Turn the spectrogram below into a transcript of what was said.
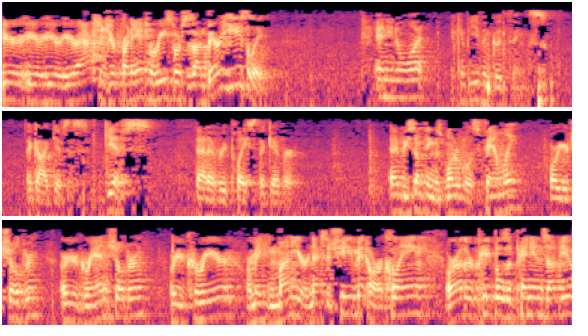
your, your, your, your actions, your financial resources on very easily. And you know what? It can be even good things that God gives us. Gifts that have replaced the giver. It would be something as wonderful as family, or your children, or your grandchildren, or your career or making money or next achievement or acclaim or other people's opinions of you.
